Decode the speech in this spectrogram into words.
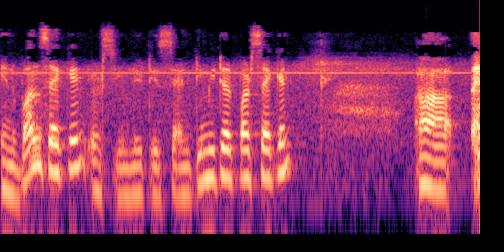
in one second. Its unit is centimeter per second. Uh,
